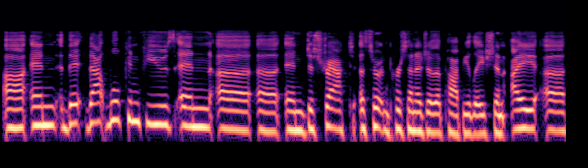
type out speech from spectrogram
uh, and th- that will confuse and uh, uh, and distract a certain percentage of the population. I uh,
